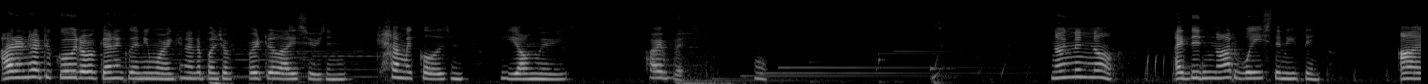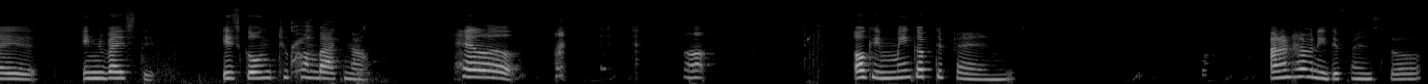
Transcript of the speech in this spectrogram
I don't have to grow it organically anymore. I can add a bunch of fertilizers and chemicals and yummers. Harvest. Oh. No, no, no. I did not waste anything. I invested. It's going to come back now. Hello. huh? Okay, makeup defense. I don't have any defense though.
